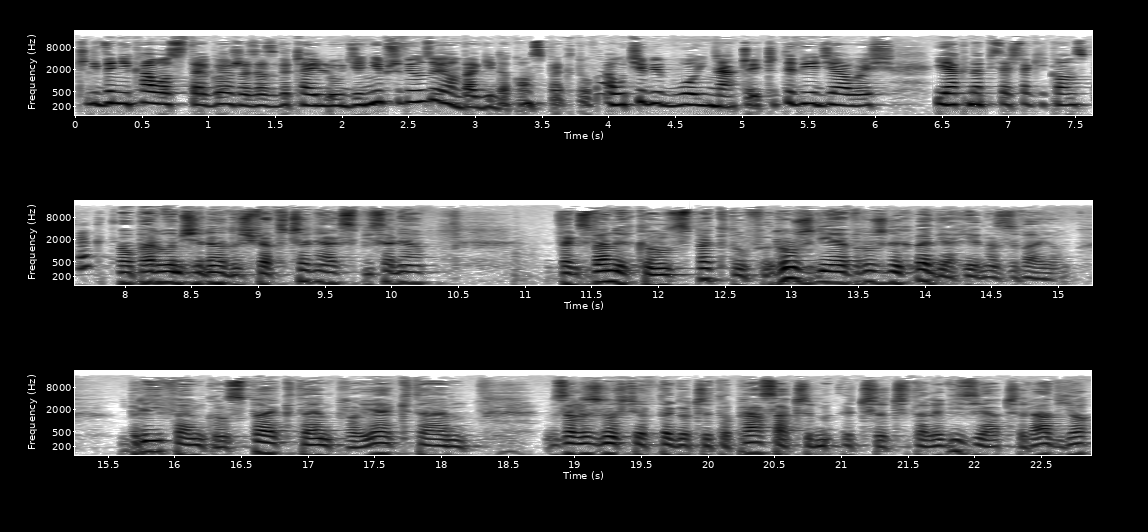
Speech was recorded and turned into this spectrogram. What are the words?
Czyli wynikało z tego, że zazwyczaj ludzie nie przywiązują wagi do konspektów, a u ciebie było inaczej. Czy ty wiedziałeś, jak napisać taki konspekt? Oparłem się na doświadczeniach z pisania tak zwanych konspektów. Różnie w różnych mediach je nazywają. Briefem, konspektem, projektem. W zależności od tego, czy to prasa, czy, czy, czy telewizja, czy radio,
